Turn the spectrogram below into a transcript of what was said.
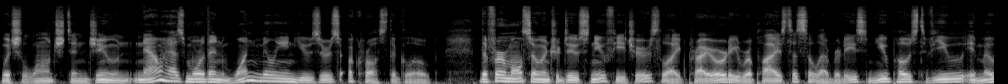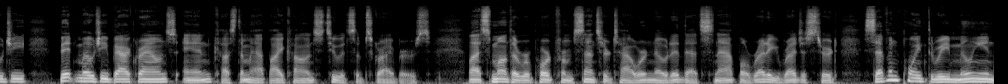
which launched in June, now has more than 1 million users across the globe. The firm also introduced new features like priority replies to celebrities, new post view emoji, Bitmoji backgrounds, and custom app icons to its subscribers. Last month, a report from Sensor Tower noted that Snap already registered $7.3 million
